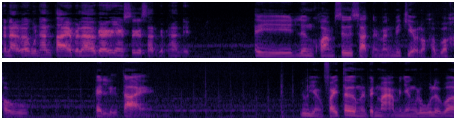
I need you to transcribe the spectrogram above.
ขนาดว่าคุณท่านตายไปแล้ว แกก็ยังซื่อสัตย์กับท่านอีก ไอเรื่องความซื่อสัตย์เนี่ยมันไม่เกี่ยวหรอกครับว่าเขาเป็นหรือตาย ดูอย่างไฟเตอร์มันเป็นหมามันยังรู้เลยว่า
